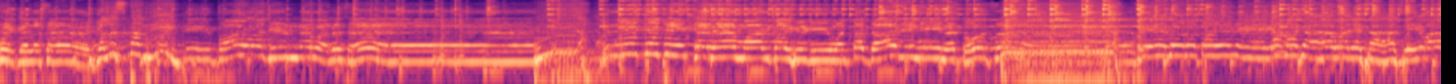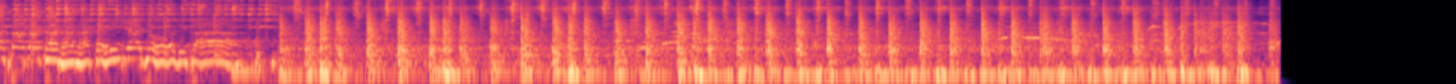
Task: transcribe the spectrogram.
ಮಾತ ಗೆಲಸ. ಗೆಲ್ಲಿಸ್ತಾನ್ರಿ. ಭಾವದಿಂದ ವಲಸ. ಪ್ರೀತಿ ಮಾರ್ಗ ಹಿಡಿಯುವಂತ ದಾರಿ ನೀನ ತೋರ್ಸ.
